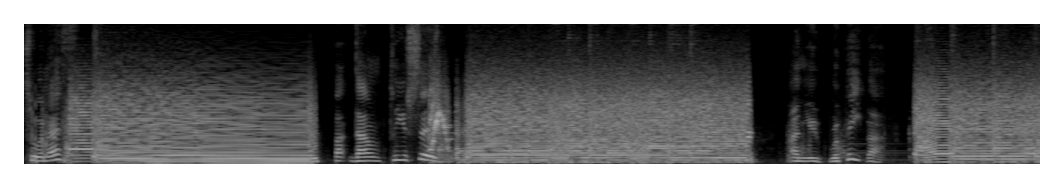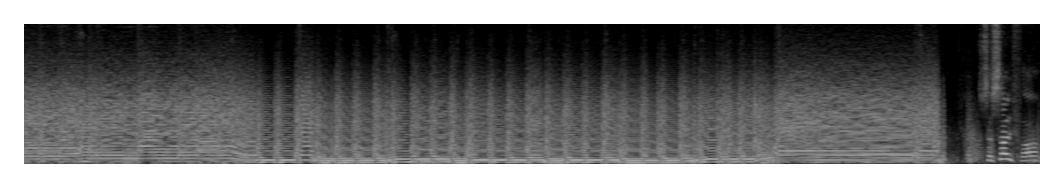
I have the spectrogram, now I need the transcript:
to an F, back down to your C. And you repeat that. So, so far,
